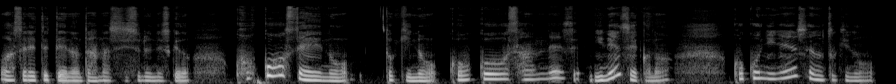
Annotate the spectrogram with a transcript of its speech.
忘れててなんて話するんですけど、高校生の時の、高校3年生、2年生かな？高校2年生の時の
